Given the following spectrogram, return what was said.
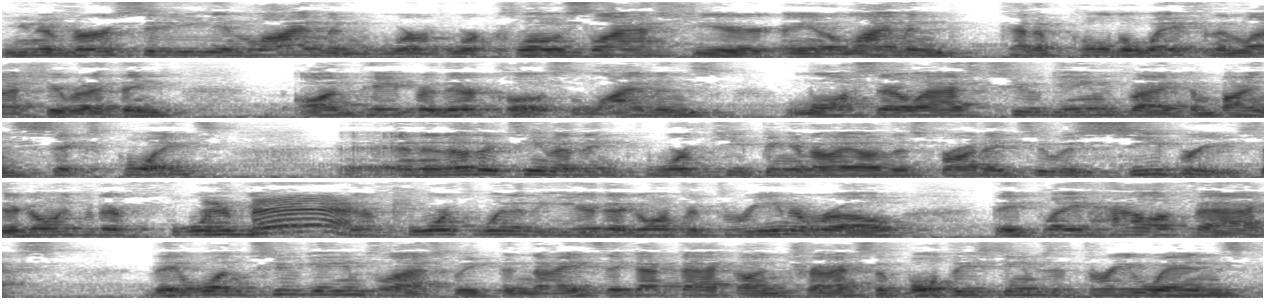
University and Lyman were, were close last year. You know, Lyman kind of pulled away from them last year, but I think on paper they're close. Lyman's lost their last two games by a combined six points. And another team I think worth keeping an eye on this Friday too is Seabreeze. They're going for their fourth They're their fourth win of the year. They're going for three in a row. They play Halifax. They won two games last week, the Knights. They got back on track. So both these teams have three wins.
